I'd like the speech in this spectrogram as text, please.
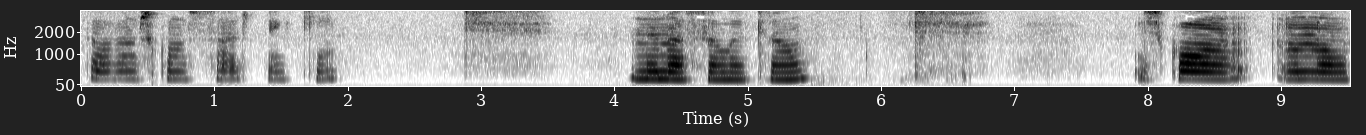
Então vamos começar aqui na nossa lateral com o nó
